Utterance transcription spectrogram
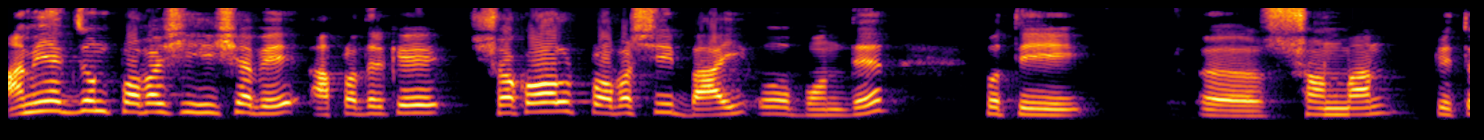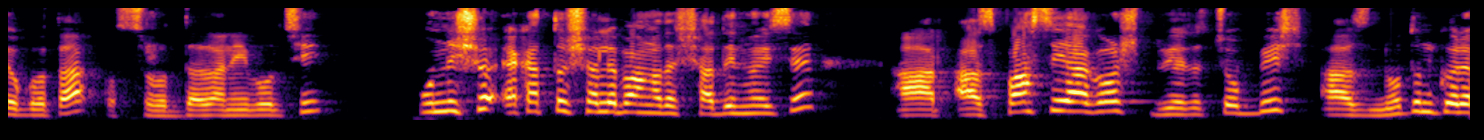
আমি একজন প্রবাসী হিসাবে আপনাদেরকে সকল প্রবাসী ভাই ও বোনদের প্রতি সম্মান, কৃতজ্ঞতা ও শ্রদ্ধা জানিয়ে বলছি। উনিশশো একাত্তর সালে বাংলাদেশ স্বাধীন হয়েছে আর আজ পাঁচই আগস্ট দু হাজার চব্বিশ, আজ নতুন করে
